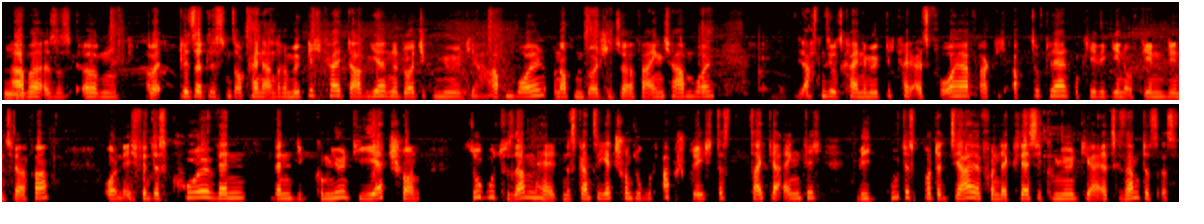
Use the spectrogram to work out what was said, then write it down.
Mhm. Aber es ist, ähm, aber Blizzard lässt uns auch keine andere Möglichkeit, da wir eine deutsche Community haben wollen und auch einen deutschen Surfer eigentlich haben wollen, lassen sie uns keine Möglichkeit, als vorher praktisch abzuklären, okay, wir gehen auf den den Surfer. Und ich finde es cool, wenn, wenn die Community jetzt schon so gut zusammenhält und das Ganze jetzt schon so gut abspricht, das zeigt ja eigentlich, wie gut das Potenzial von der Classic Community als Gesamtes ist.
